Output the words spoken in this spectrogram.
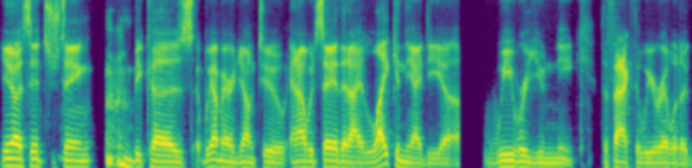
You know, it's interesting because we got married young too. And I would say that I liken the idea of we were unique. The fact that we were able to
